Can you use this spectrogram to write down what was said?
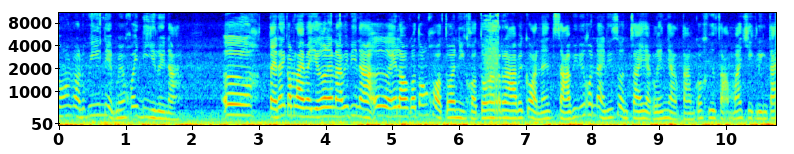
ยอดว่ะลูกพี่เน็ตไม่ค่อยดีเลยนะ เออ แต่ได้กำไรมาเยอะแล้วนะพี่พี่นะเออไอเราก็ต้องขอตัวหนีขอตัวลาไปก่อนนะจ๊ะพี่พี่คนไหนที่สนใจอยากเล่นอยากตามก็คือสามารถคลิกลิงก์ใต้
